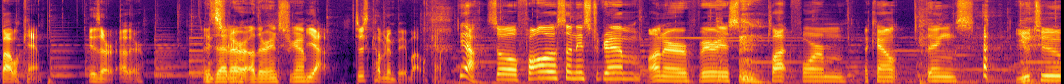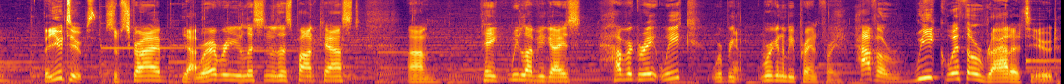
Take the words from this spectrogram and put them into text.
Bible Camp is our other. is that our other Instagram? Yeah, just Covenant Bay Bible Camp. Yeah. So follow us on Instagram on our various platform account things, YouTube. The YouTubes. subscribe Yeah. wherever you listen to this podcast. Um, hey, we love you guys. Have a great week. We're be- we're gonna be praying for you. Have a week with a ratitude.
